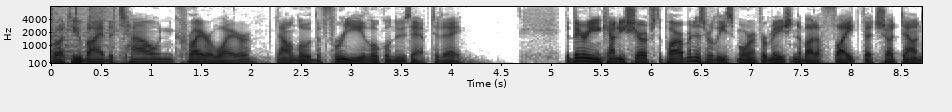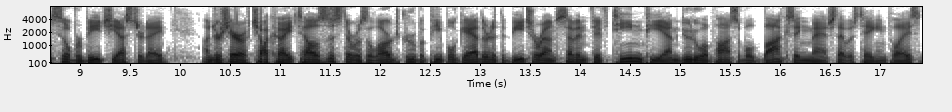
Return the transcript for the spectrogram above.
Brought to you by the Town Crier Wire. Download the free local news app today. The Berrien County Sheriff's Department has released more information about a fight that shut down Silver Beach yesterday. Under Sheriff Chuck Heit tells us there was a large group of people gathered at the beach around 7:15 p.m. due to a possible boxing match that was taking place.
